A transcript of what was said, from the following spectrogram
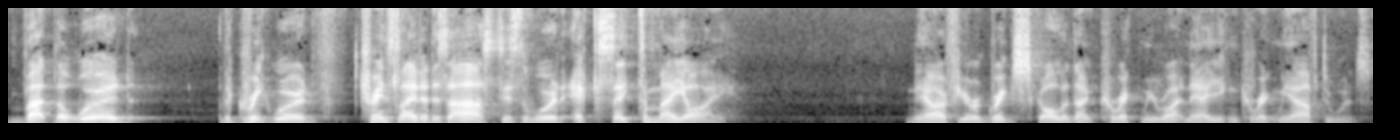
But the word, the Greek word translated as asked, is the word exetemei. Now, if you're a Greek scholar, don't correct me right now, you can correct me afterwards.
